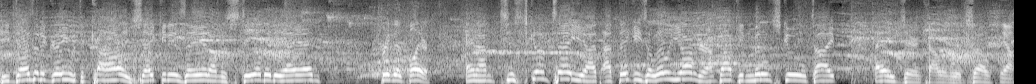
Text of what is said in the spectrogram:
He doesn't agree with the call. He's shaking his head on the steal that he had. Pretty good player. And I'm just going to tell you, I, I think he's a little younger. I'm talking middle school type age there in Collinwood. So Yeah.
